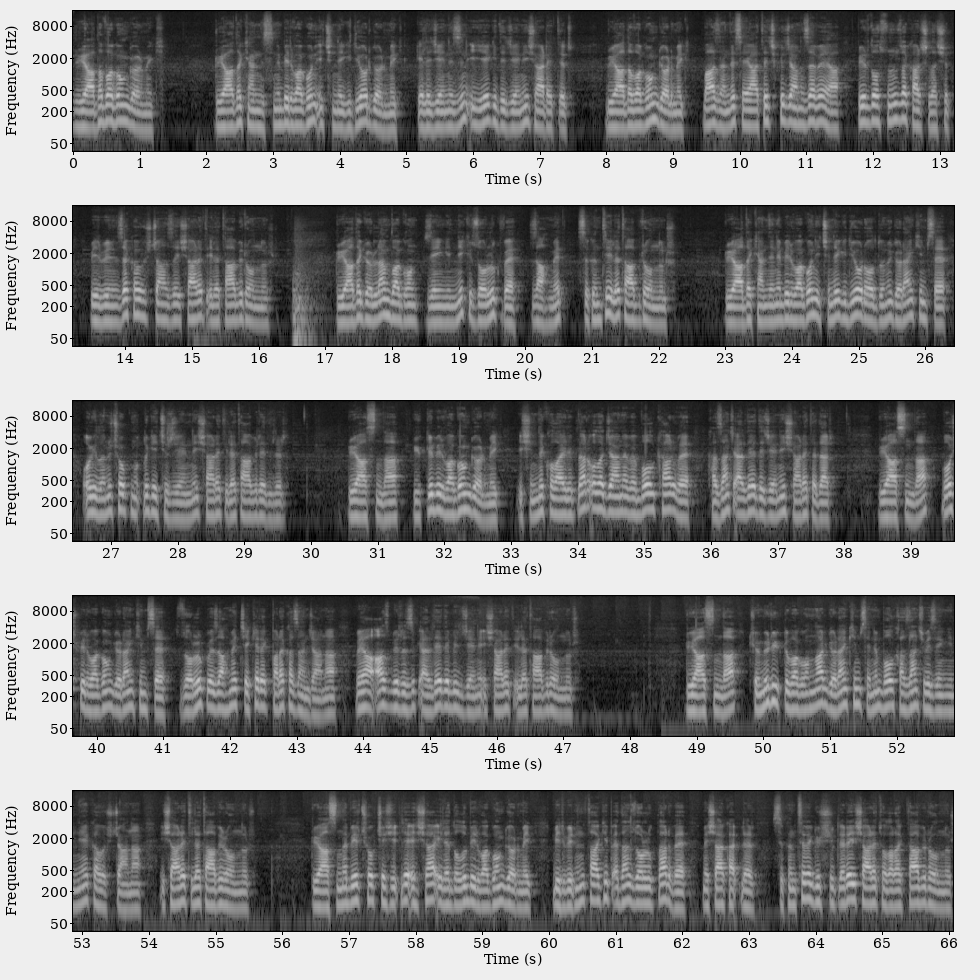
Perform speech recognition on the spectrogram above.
Rüyada vagon görmek. Rüyada kendisini bir vagon içinde gidiyor görmek, geleceğinizin iyiye gideceğini işarettir. Rüyada vagon görmek, bazen de seyahate çıkacağınıza veya bir dostunuzla karşılaşıp birbirinize kavuşacağınıza işaret ile tabir olunur. Rüyada görülen vagon, zenginlik, zorluk ve zahmet, sıkıntı ile tabir olunur. Rüyada kendini bir vagon içinde gidiyor olduğunu gören kimse o yılanı çok mutlu geçireceğini işaret ile tabir edilir. Rüyasında yüklü bir vagon görmek, işinde kolaylıklar olacağını ve bol kar ve kazanç elde edeceğini işaret eder. Rüyasında boş bir vagon gören kimse zorluk ve zahmet çekerek para kazanacağına veya az bir rızık elde edebileceğini işaret ile tabir olunur. Rüyasında kömür yüklü vagonlar gören kimsenin bol kazanç ve zenginliğe kavuşacağına işaret ile tabir olunur. Rüyasında birçok çeşitli eşya ile dolu bir vagon görmek, birbirini takip eden zorluklar ve meşakkatler, sıkıntı ve güçlüklere işaret olarak tabir olunur.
